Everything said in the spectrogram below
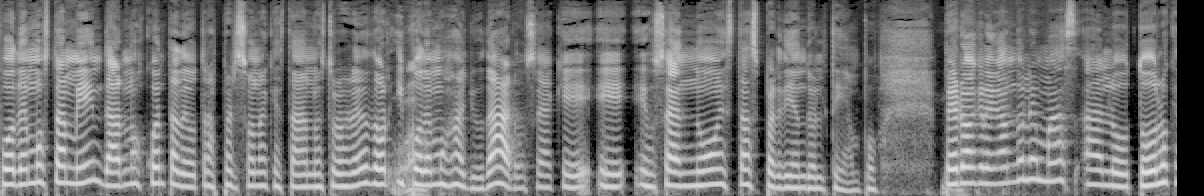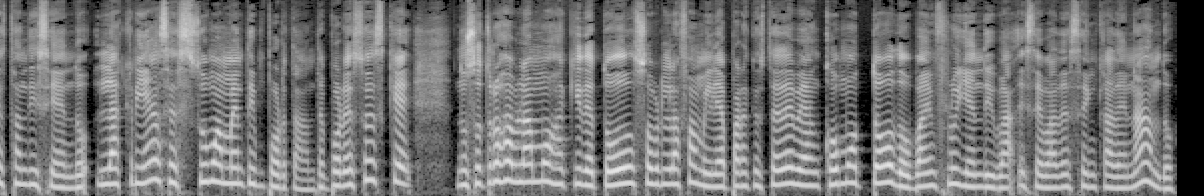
podemos también darnos cuenta de otras personas que están a nuestro alrededor y podemos ayudar, o sea, que, eh, eh, o sea, no estás perdiendo el tiempo. Pero agregándole más a lo, todo lo que están diciendo, la crianza es sumamente importante. Por eso es que nosotros hablamos aquí de todo sobre la familia para que ustedes vean cómo todo va influyendo y, va, y se va desencadenando.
